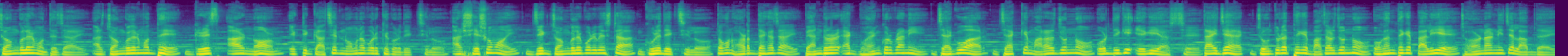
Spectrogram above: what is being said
জঙ্গলের মধ্যে যায়। আর জঙ্গলের মধ্যে গ্রেস আর নর্ম একটি গাছের নমুনা পরীক্ষা করে দেখছিল। আর সে সময় জেক জঙ্গলের পরিবেশটা ঘুরে দেখছিল। তখন হঠাৎ দেখা যায়, প্যান্ডোরার এক ভয়ঙ্কর প্রাণী জ্যাগুয়ার জ্যাককে মারার জন্য ওর দিকে এগিয়ে আসছে। তাই জ্যাক জন্তুটার থেকে বাঁচার জন্য ওখান থেকে পালিয়ে ঝর্ণার নিচে লাভ দেয়।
